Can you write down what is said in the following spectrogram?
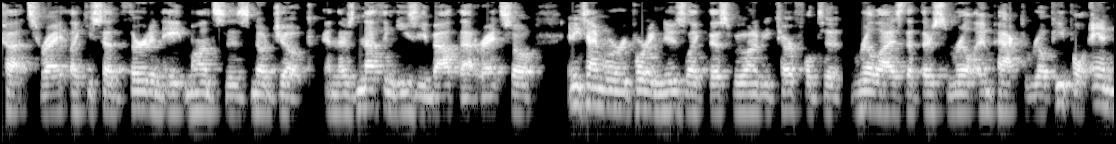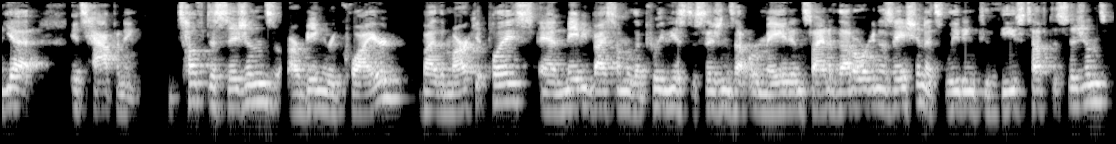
cuts, right? Like you said, third and eight months is no joke. And there's nothing easy about that, right? So anytime we're reporting news like this, we want to be careful to realize that there's some real impact to real people. And yet it's happening tough decisions are being required by the marketplace and maybe by some of the previous decisions that were made inside of that organization. It's leading to these tough decisions.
